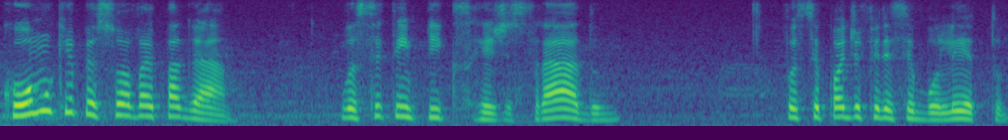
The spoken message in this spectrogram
Como que a pessoa vai pagar? Você tem Pix registrado? Você pode oferecer boleto?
